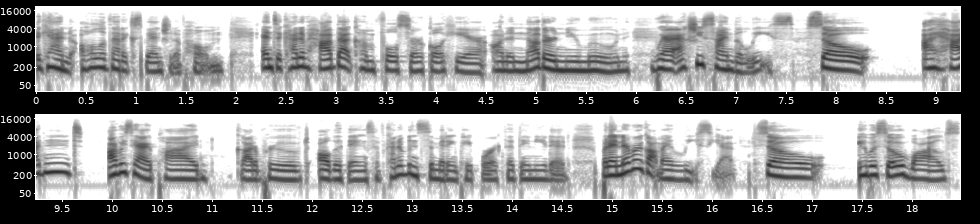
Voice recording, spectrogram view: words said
again, all of that expansion of home. And to kind of have that come full circle here on another new moon where I actually signed the lease. So I hadn't, obviously, I applied, got approved, all the things, have kind of been submitting paperwork that they needed, but I never got my lease yet. So it was so wild.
